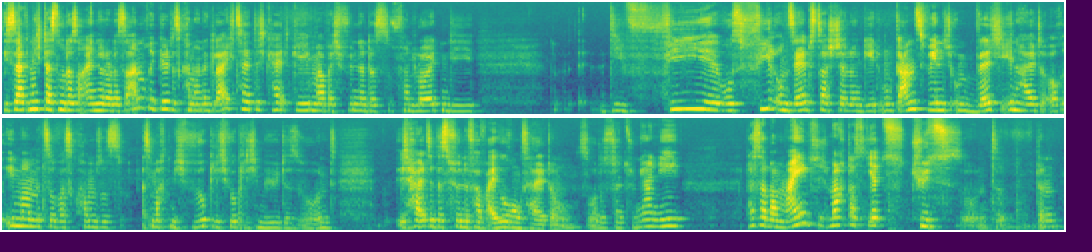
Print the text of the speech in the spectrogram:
ich sage nicht, dass nur das eine oder das andere gilt, es kann auch eine Gleichzeitigkeit geben, aber ich finde, dass von Leuten, die die viel, wo es viel um Selbstdarstellung geht und ganz wenig um welche Inhalte auch immer mit sowas kommen. So, es, es macht mich wirklich, wirklich müde. So. Und ich halte das für eine Verweigerungshaltung. So, das ist halt so, ja, nee, das ist aber meins, ich mache das jetzt, tschüss. Und dann,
